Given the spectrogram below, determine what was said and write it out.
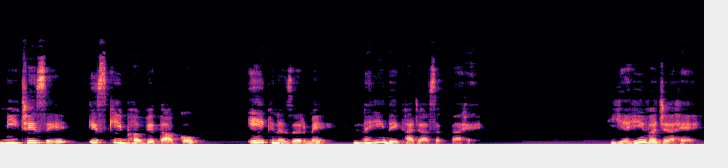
नीचे से इसकी भव्यता को एक नज़र में नहीं देखा जा सकता है। यही वजह है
